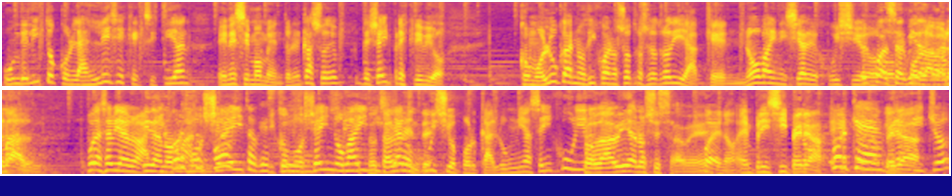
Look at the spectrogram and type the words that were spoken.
un delito con las leyes que existían en ese momento. En el caso de, de Jay prescribió. Como Lucas nos dijo a nosotros el otro día que no va a iniciar el juicio puede hacer por vida la normal. verdad. Puede hacer vida normal. Vida Y como normal. Jay- supuesto que y como sí. Jay no Sí, va a iniciar totalmente. un juicio por calumnias e injurias, Todavía no se sabe. ¿eh? bueno, en principio... Esperá. ¿Por qué? Esperá. dicho.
